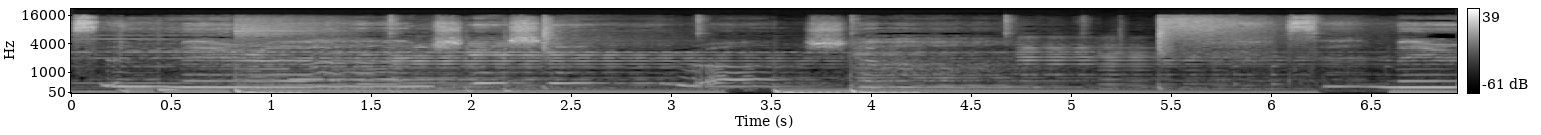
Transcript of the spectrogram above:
思美人，细细若笑，似美人，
